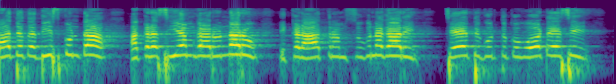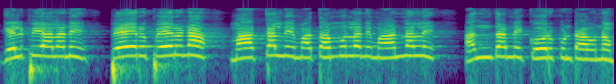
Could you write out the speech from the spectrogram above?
బాధ్యత తీసుకుంటా అక్కడ సీఎం గారు ఉన్నారు. ఇక్కడ ఆత్రం సుగుణ గారి చేతి గుర్తుకు ఓటేసి గెలిపియాలని పేరు పేరున మా అక్కల్ని మా తమ్ముళ్ళని మా అన్నల్ని అందరినీ కోరుకుంటా ఉన్నాం.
